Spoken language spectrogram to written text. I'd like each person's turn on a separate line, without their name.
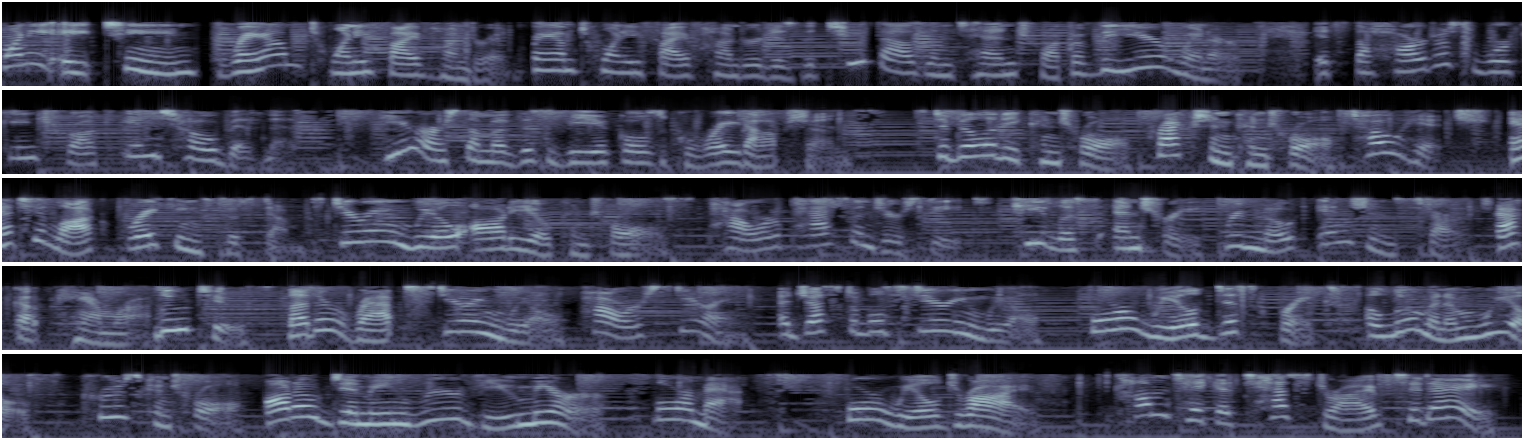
2018 Ram 2500. Ram 2500 is the 2010 Truck of the Year winner. It's the hardest working truck in tow business. Here are some of this vehicle's great options. Stability control, traction control, tow hitch, anti-lock braking system, steering wheel audio controls, power passenger seat, keyless entry, remote engine start, backup camera, Bluetooth, leather wrapped steering wheel, power steering, adjustable steering wheel, four wheel disc brakes, aluminum wheels, cruise control, auto dimming rear view mirror, floor mats, four wheel drive. Come take a test drive today.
